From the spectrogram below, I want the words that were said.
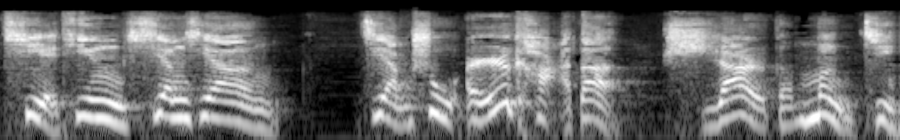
且听香香讲述尔卡的十二个梦境。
